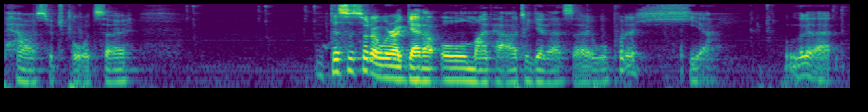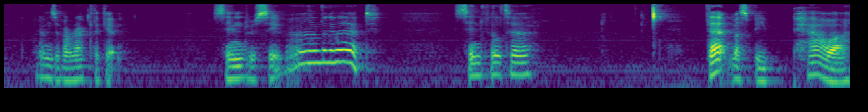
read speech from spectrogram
power switchboard, so this is sort of where I gather all my power together. So we'll put it here. Ooh, look at that. What happens if I right click it? Send, receive. Oh, look at that. Send filter. That must be power.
